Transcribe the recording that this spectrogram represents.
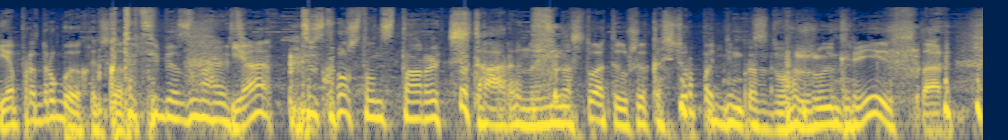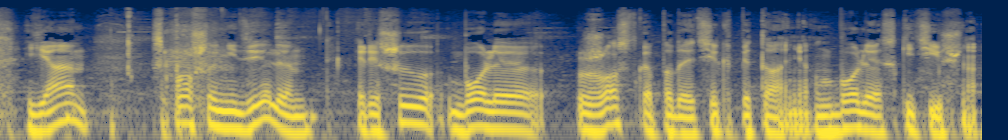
я про другое хотел. Кто тебя знает? Я Ты сказал, что он старый. старый, но не настолько, ты уже костер под ним раздвожу и греешь, стар. Я с прошлой недели решил более жестко подойти к питанию, более скетично.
